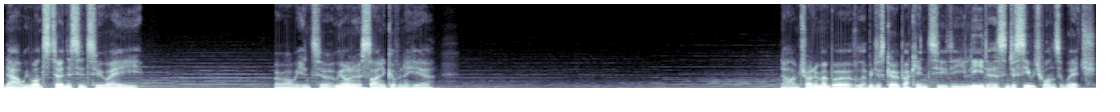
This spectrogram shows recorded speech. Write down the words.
Now, we want to turn this into a where are we? Into it. We want to assign a governor here. Now, I'm trying to remember. Let me just go back into the leaders and just see which ones are which.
